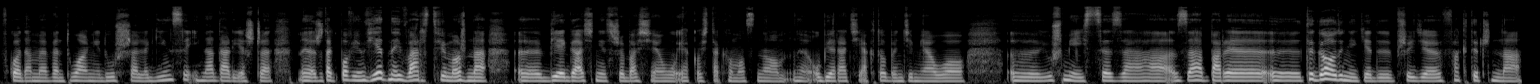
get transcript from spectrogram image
wkładamy ewentualnie dłuższe leginsy i nadal jeszcze, e, że tak powiem, w jednej warstwie można biegać, nie trzeba się jakoś tak mocno ubierać, jak to będzie miało już miejsce za, za parę tygodni, kiedy przyjdzie faktyczna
